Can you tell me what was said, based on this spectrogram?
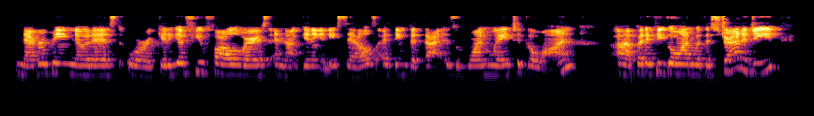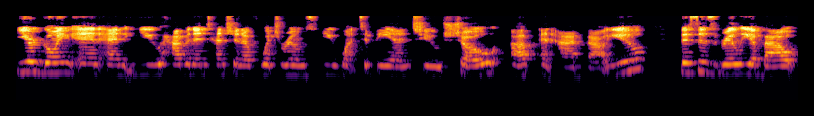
never being noticed, or getting a few followers and not getting any sales. I think that that is one way to go on. Uh, but if you go on with a strategy, you're going in and you have an intention of which rooms you want to be in to show up and add value. This is really about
